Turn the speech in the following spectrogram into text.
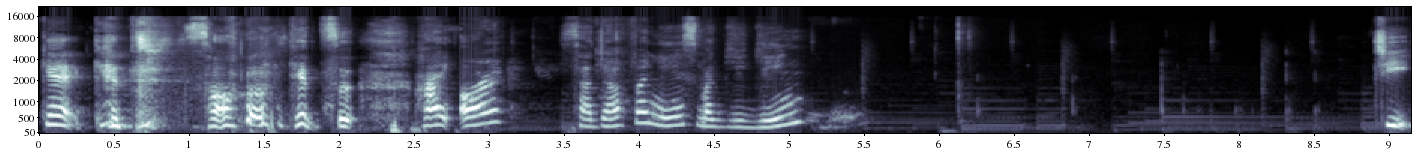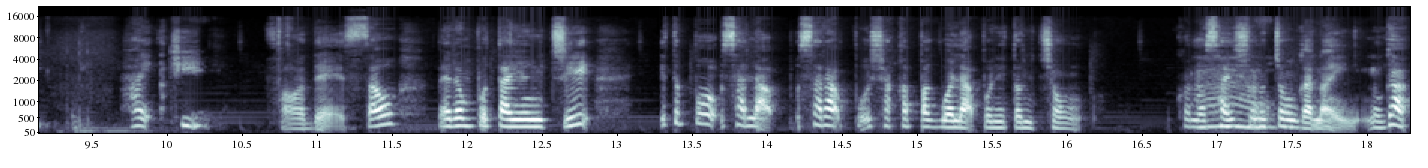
Ke, gets. So, gets. Hi, or sa Japanese, magiging, Chi, hi, chi. so des. So, meron po tayong chi. Ito po, sarap, sarap po siya kapag wala po nitong chong. Kung Ah, ah, no chong ganay, no ga,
